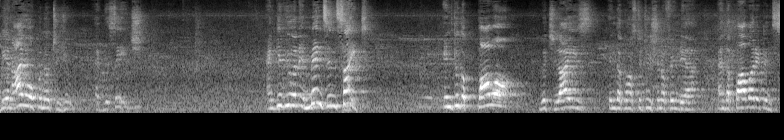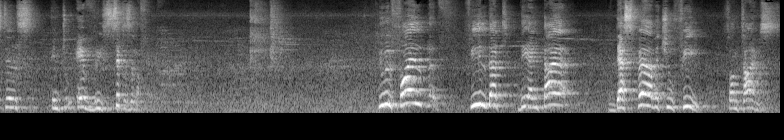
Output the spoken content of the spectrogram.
be an eye opener to you at this age and give you an immense insight into the power which lies in the Constitution of India and the power it instills into every citizen of India. You will find, feel that the entire despair which you feel sometimes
